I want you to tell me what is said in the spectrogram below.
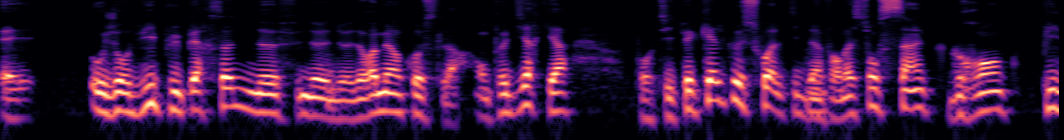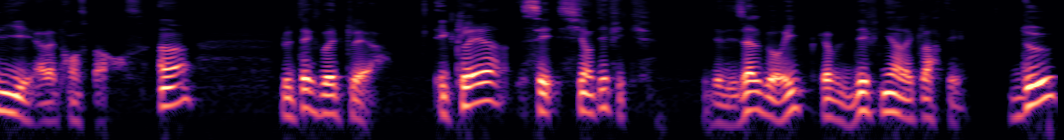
Et aujourd'hui, plus personne ne, ne, ne, remet en cause cela. On peut dire qu'il y a, pour situer, quel que soit le type d'information, cinq grands piliers à la transparence. Un, le texte doit être clair. Et clair, c'est scientifique. Il y a des algorithmes capables de définir la clarté. Deux,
